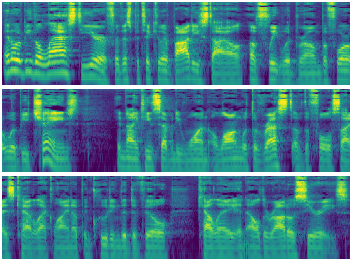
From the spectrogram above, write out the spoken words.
And it would be the last year for this particular body style of Fleetwood Brougham before it would be changed in 1971, along with the rest of the full size Cadillac lineup, including the DeVille, Calais, and Eldorado series.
